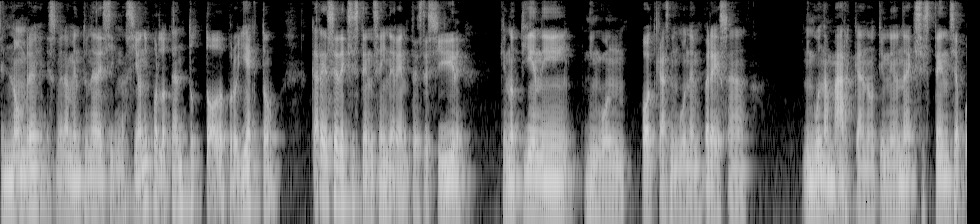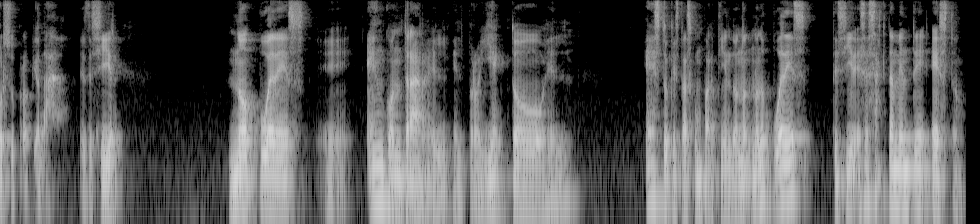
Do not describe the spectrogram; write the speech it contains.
el nombre es meramente una designación y por lo tanto todo proyecto carece de existencia inherente, es decir, que no tiene ningún podcast, ninguna empresa, ninguna marca, no tiene una existencia por su propio lado. Es decir, no puedes eh, encontrar el, proyecto, el, esto que estás compartiendo. No, no lo puedes decir, es exactamente esto,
